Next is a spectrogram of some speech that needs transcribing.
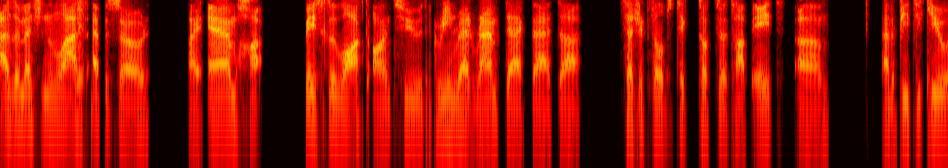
As i mentioned in the last episode i am ho- basically locked onto the green red ramp deck that uh, cedric phillips t- took to a top eight um, at a ptq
